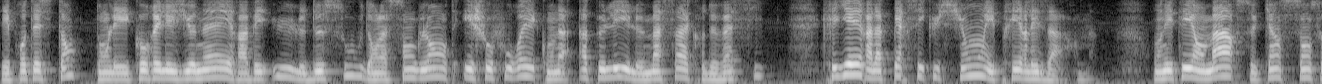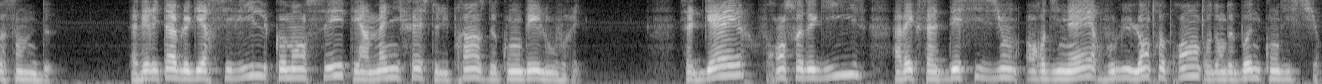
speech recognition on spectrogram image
Les protestants, dont les corélégionnaires avaient eu le dessous dans la sanglante échauffourée qu'on a appelée le massacre de Vassy, crièrent à la persécution et prirent les armes. On était en mars 1562. La véritable guerre civile commençait et un manifeste du prince de Condé l'ouvrit. Cette guerre, François de Guise, avec sa décision ordinaire, voulut l'entreprendre dans de bonnes conditions.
